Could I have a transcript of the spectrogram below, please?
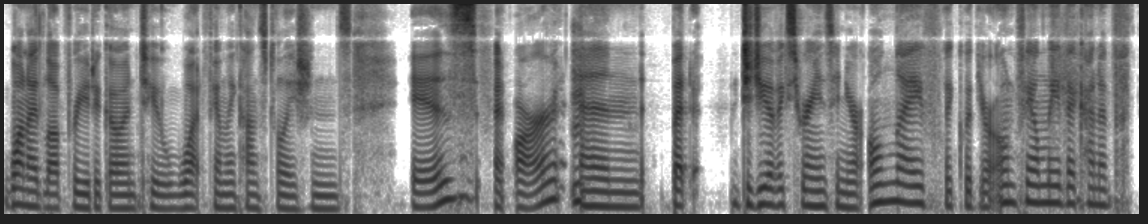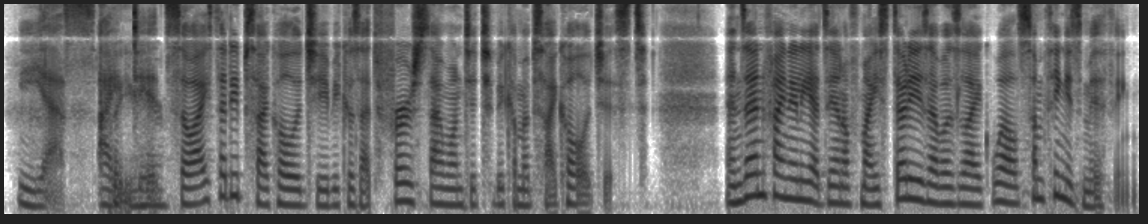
One, I'd love for you to go into what family constellations is and are, mm. and but did you have experience in your own life, like with your own family, that kind of Yes, I did. here. So I studied psychology because at first I wanted to become a psychologist. And then finally, at the end of my studies, I was like, well, something is missing.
